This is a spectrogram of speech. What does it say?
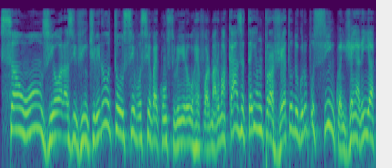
São 11 horas e 20 minutos. Se você vai construir ou reformar uma casa, tem um projeto do Grupo 5, Engenharia,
